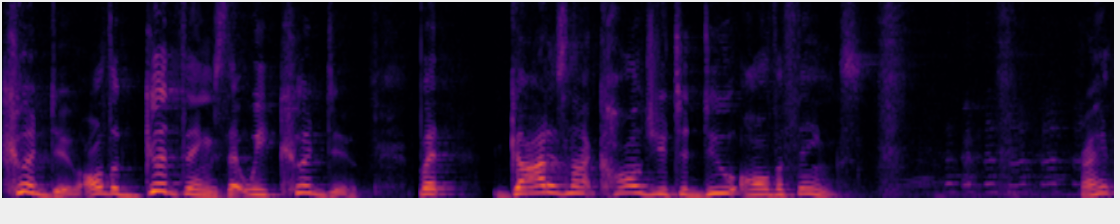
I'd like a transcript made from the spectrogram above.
could do, all the good things that we could do. But God has not called you to do all the things, right?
